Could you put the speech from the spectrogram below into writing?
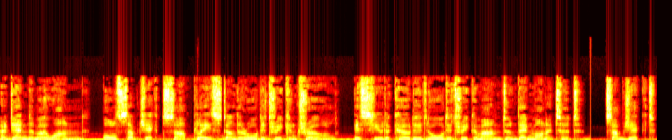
Addendum 01, all subjects are placed under auditory control, issued a coded auditory command and then monitored. Subject,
